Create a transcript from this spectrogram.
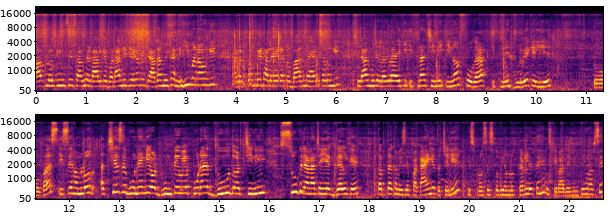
आप लोग भी उसी हिसाब से डाल के बना लीजिएगा। मैं ज़्यादा मीठा नहीं बनाऊँगी। अगर कम मीठा लगेगा तो बाद में ऐड करूँगी। फ़िलहाल मुझे लग रहा है कि इतना चीनी इनफ होगा इतने हलवे के लिए। तो बस इसे हम लोग अच्छे से भूनेंगे और भूनते हुए पूरा दूध और चीनी सूख जाना चाहिए गल के। तब तक हम इसे पकाएँगे। तो चलिए, इस प्रोसेस को भी हम लोग कर लेते हैं। उसके बाद में मिलती हूँ आपसे।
